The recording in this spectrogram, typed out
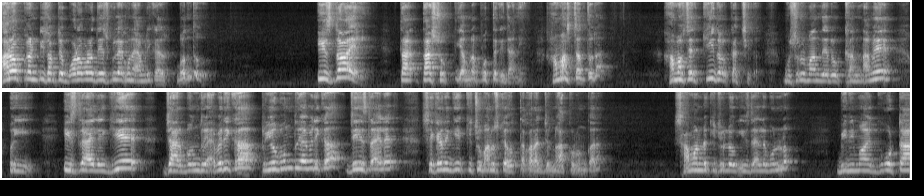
আরব কান্ট্রি সবচেয়ে বড় বড় দেশগুলো এখন আমেরিকার বন্ধু। ইসরায়েল তার তার শক্তি আমরা প্রত্যেকে জানি। হামাস জানতো না? হামাসের কি দরকার ছিল? মুসলমানদের রক্ষার নামে ওই ইসরায়েলে গিয়ে যার বন্ধু আমেরিকা, প্রিয় বন্ধু আমেরিকা, যে ইসরায়েলের, সেখানে গিয়ে কিছু মানুষকে হত্যা করার জন্য আক্রমণ করা। সামান্য কিছু লোক ইসরায়েলে মরল। বিনিময় গোটা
